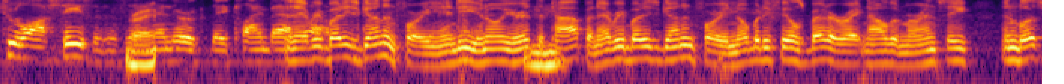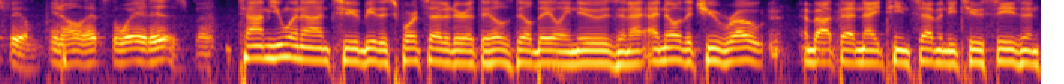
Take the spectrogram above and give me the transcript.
two lost seasons, and Right. then they're they climb back. And up. everybody's gunning for you, Andy. You know, you're at the top, and everybody's gunning for you. Nobody feels better right now than Morenci and Blissfield. You know, that's the way it is. But Tom, you went on to be the sports editor at the Hillsdale Daily News, and I, I know that you wrote about that 1972 season.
